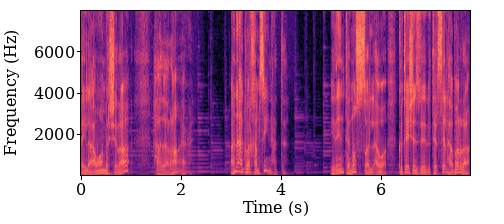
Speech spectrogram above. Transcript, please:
إلى أوامر شراء؟ هذا رائع. أنا أقبل 50 حتى. إذا أنت نص ال quotations اللي ترسلها برا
